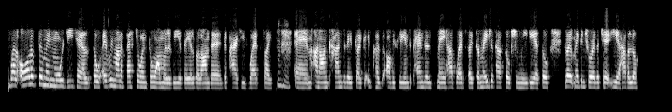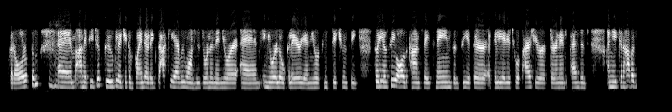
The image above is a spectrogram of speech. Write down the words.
well, all of them in more detail. So every manifesto and so on will be available on the, the party's website mm-hmm. um, and on candidates, like because obviously independents may have websites or may just have social media. So it's about making sure that you, you have a look at all of them. Mm-hmm. Um, and if you just Google it, you can find out exactly everyone who's running in your um, in your local area in your constituency. So you'll see all the candidates' names and see if they're affiliated to a party or if they're an independent. And you can have a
